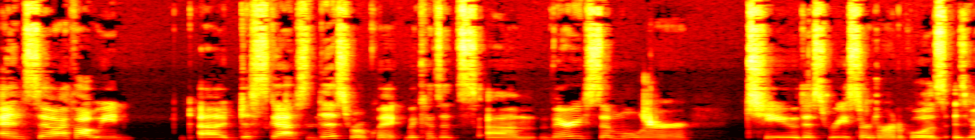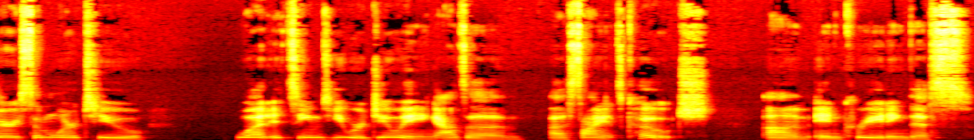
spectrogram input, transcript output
And so I thought we'd uh, discuss this real quick because it's um, very similar to this research article is, is very similar to what it seems you were doing as a, a science coach um, in creating this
